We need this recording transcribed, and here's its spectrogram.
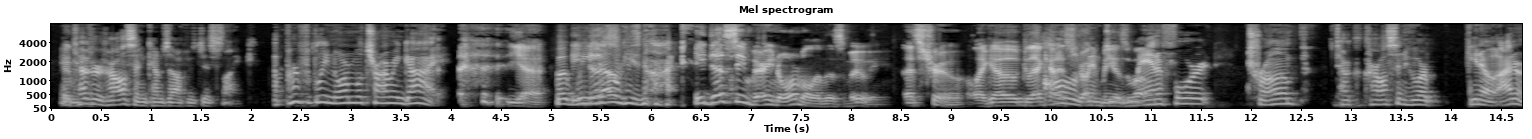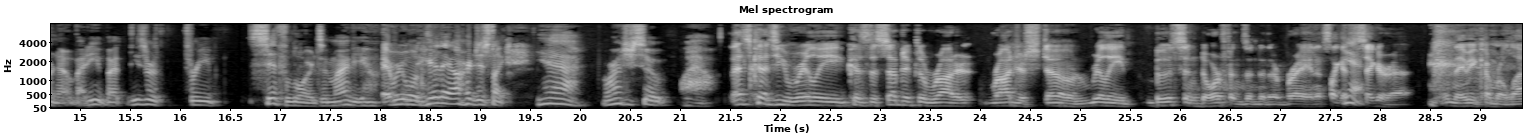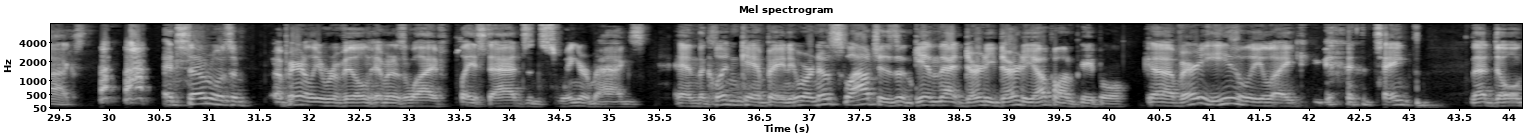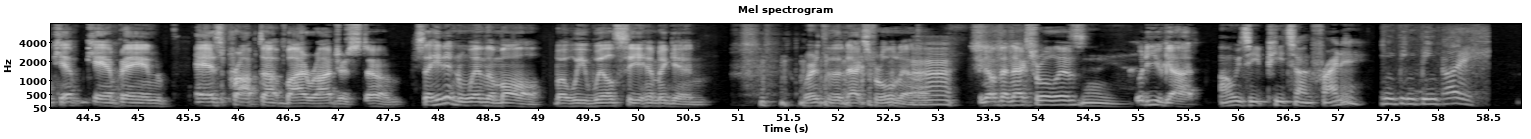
And And- Tucker Carlson comes off as just like a perfectly normal, charming guy. yeah, But we does- know he's not. he does seem very normal in this movie. That's true. Like, oh, that kind of All of struck them me do. as well. Manafort, Trump, Tucker Carlson, who are, you know, I don't know about you, but these are three Sith lords in my view. Everyone- here they are, just like, yeah, Roger. So wow, That's because you really, because the subject of Roger, Roger Stone really boosts endorphins into their brain. It's like a Yeah. cigarette, and they become relaxed. and Stone was a, apparently revealed him and his wife placed ads in swinger mags and the Clinton campaign, who are no slouches and getting that dirty, dirty up on people, uh, very easily like tanked that Dole Kemp campaign as propped up by Roger Stone. So he didn't win them all, but we will see him again. We're into the next rule now. uh, You know what the next rule is? oh, yeah. What do you got? always eat pizza on Friday. Bing, bing, bing.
